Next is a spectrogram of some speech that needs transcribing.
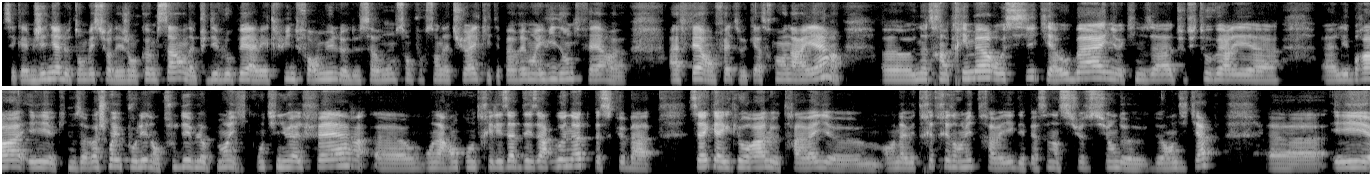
c'est quand même génial de tomber sur des gens comme ça. On a pu développer avec lui une formule de savon 100% naturel qui n'était pas vraiment évident de faire, à faire, en fait, quatre ans en arrière. notre imprimeur aussi, qui est à Aubagne, qui nous a tout de suite ouvert les, euh, les bras et qui nous a vachement épaulé dans tout le développement et qui continue à le faire. Euh, on a rencontré les aides des Argonautes parce que bah, c'est vrai qu'avec Laura, le travail, euh, on avait très très envie de travailler avec des personnes en situation de, handicap. et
